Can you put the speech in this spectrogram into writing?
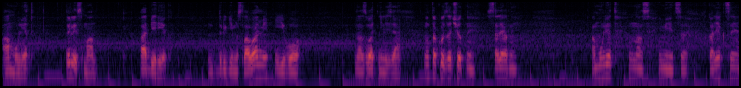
амулет, талисман, оберег. Другими словами, его назвать нельзя. Вот ну, такой зачетный солярный амулет у нас имеется в коллекции.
